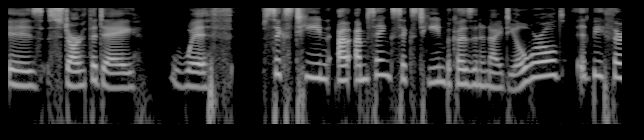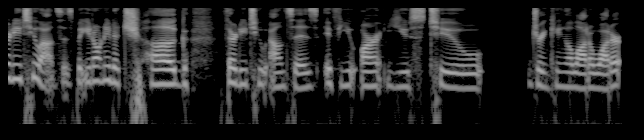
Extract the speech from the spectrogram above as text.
is start the day with 16 I, am saying 16 because in an ideal world it'd be 32 ounces but you don't need to chug 32 ounces if you aren't used to drinking a lot of water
